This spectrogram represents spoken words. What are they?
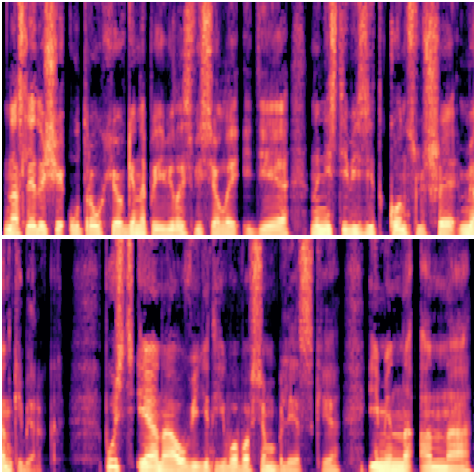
На следующее утро у Хёвгена появилась веселая идея нанести визит консульше Мёнкеберг. Пусть и она увидит его во всем блеске. Именно она,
